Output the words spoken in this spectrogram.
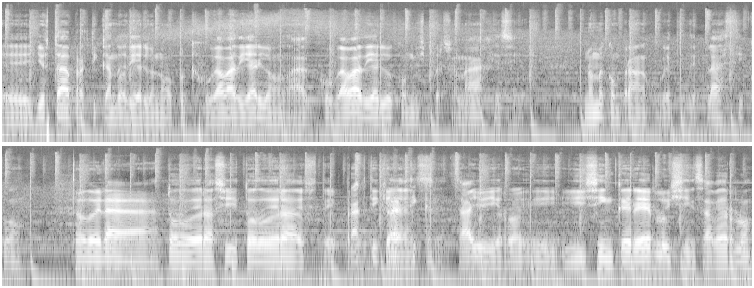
eh, yo estaba practicando a diario, ¿no? Porque jugaba a diario, jugaba a diario con mis personajes y no me compraban juguetes de plástico. Todo era... Todo era así, todo era este, práctica, ensayo y error. Y, sin quererlo y sin saberlo,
